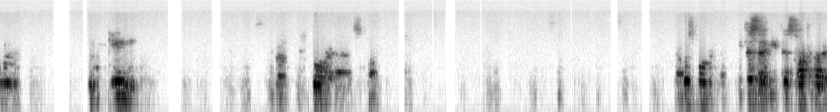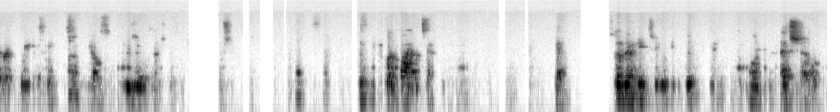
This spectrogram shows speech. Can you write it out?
words. Beginning. For us. That was for, he just said, he just talked about it before you just came to somebody else. who was that. You to five or ten. Yeah. So you two would be blue one that.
